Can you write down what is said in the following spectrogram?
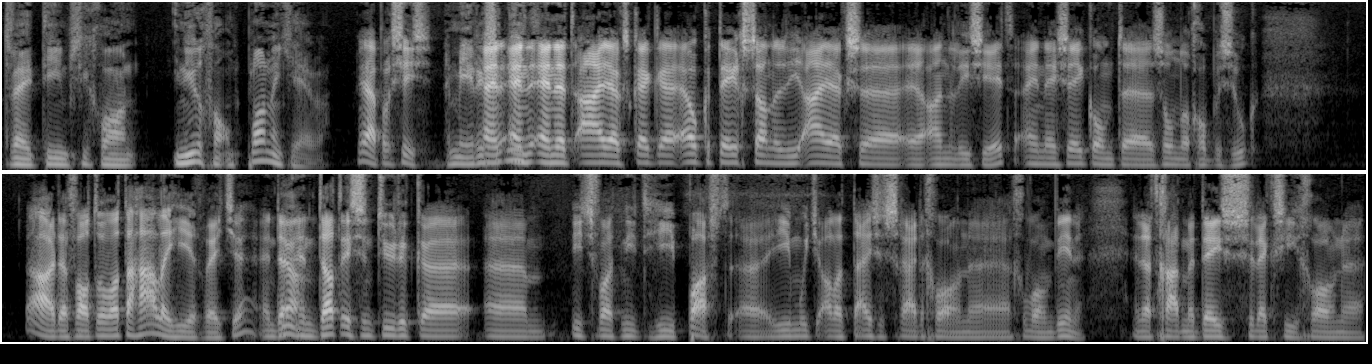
twee teams die gewoon in ieder geval een plannetje hebben. Ja, precies. En En, het en, het Ajax, kijk, eh, elke tegenstander die Ajax eh, analyseert. NEC komt zondag op bezoek. Nou, daar valt wel wat te halen hier, weet je. En, da- Ja. en dat is natuurlijk eh, ehm, iets wat niet hier past. Hier moet je alle thuiswedstrijden gewoon, gewoon winnen. En dat gaat met deze selectie gewoon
